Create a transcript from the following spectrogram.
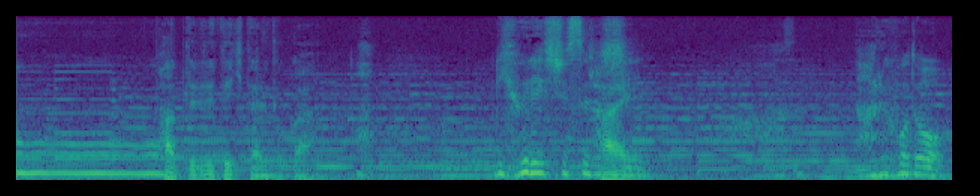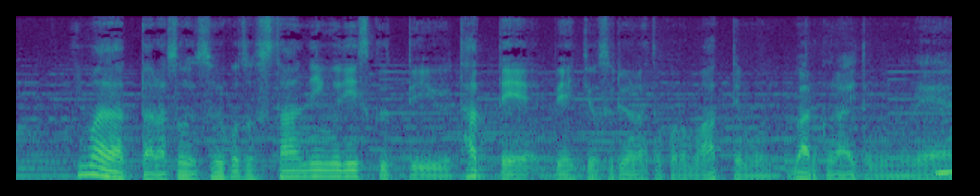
ん、パッて出てきたりとか。リフレッシュするし、はい、なるほど。今だったらそうです。それこそスタンディングディスクっていう立って勉強するようなところもあっても悪くないと思うので。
